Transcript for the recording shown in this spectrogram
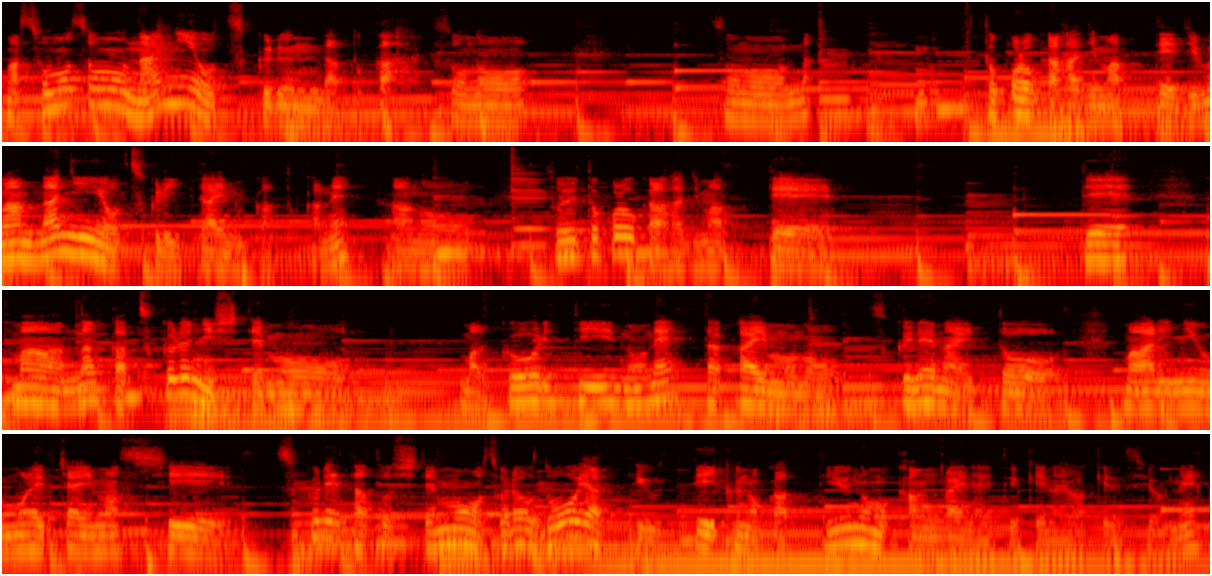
まあ、そもそも何を作るんだとかそのそのところから始まって自分は何を作りたいのかとかねあのそういうところから始まってでまあなんか作るにしてもまあ、クオリティのね高いものを作れないと周りに埋もれちゃいますし作れたとしてもそれをどうやって売っていくのかっていうのも考えないといけないわけですよね。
